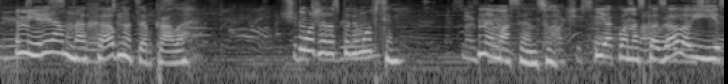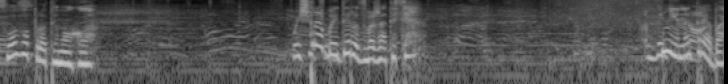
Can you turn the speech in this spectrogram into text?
Міріам нахабно це вкрала. Може, розповімо всім? Нема сенсу. Як вона сказала, її слово проти мого. Треба йти розважатися. Ні, не треба.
